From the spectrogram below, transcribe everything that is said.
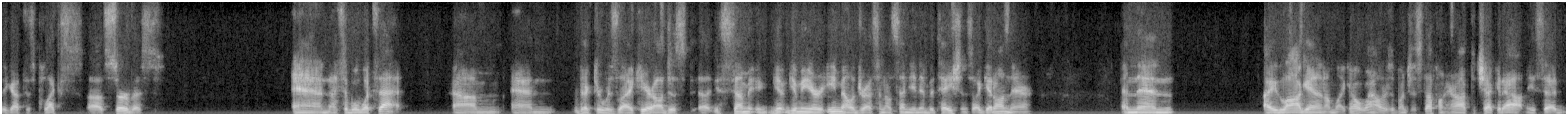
they got this plex uh, service. And i said well what's that? Um, and Victor was like, "Here, I'll just uh, me, give, give me your email address, and I'll send you an invitation." So I get on there, and then I log in, and I'm like, "Oh wow, there's a bunch of stuff on here. I'll have to check it out." And he said,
